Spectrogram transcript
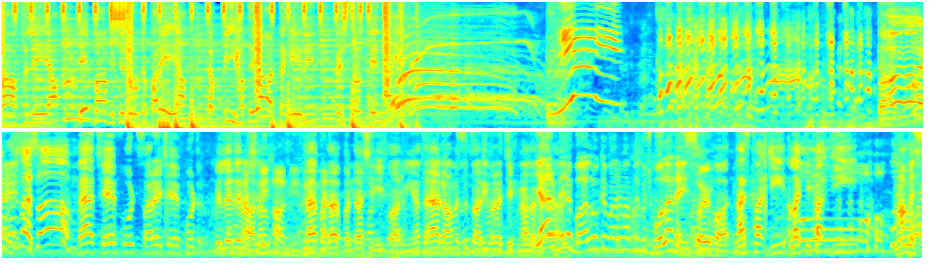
ਕਾਫਲੇ ਆ ਜੇਬਾਂ ਵਿੱਚ ਨੋਟ ਭਰੇ ਆ ਡੱਬੀ ਹਥਿਆਰ ਟੰਗੇ ਨੇ, ਪਿਸਟਲ ਤੇ ਨੱਕ ਜੜੇ ਮੈਂ 6 ਫੁੱਟ ਸਾਢੇ 6 ਫੁੱਟ ਬਿੱਲੇ ਦੇ ਨਾਲ शरीफ आदमी है। ਮੈਂ ਬੜਾ ਵੱਡਾ ਸ਼ਰੀਫ ਆਦਮੀ ਹਾਂ ਤੇ ਇਹ ਰਾਮ ਸੰਸਾਰੀ ਬੜਾ ਚਿਕਨਾ ਲੱਗਦਾ यार मेरे बालों के बारे में आपने कुछ बोला नहीं so hot nice cut G I like your cut G Ramis,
